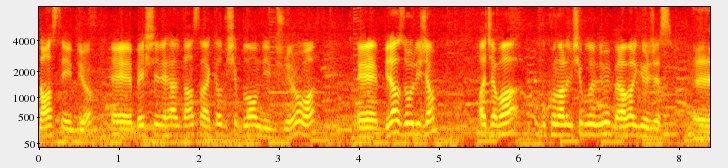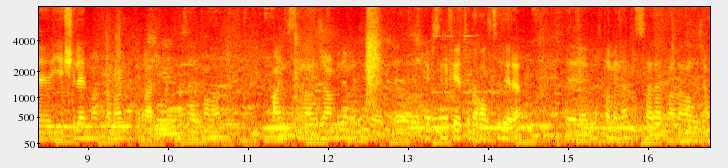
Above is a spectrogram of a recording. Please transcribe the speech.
Dans da ediyor. Ee, 5 TL herhalde dansla alakalı bir şey bulamam diye düşünüyorum ama e, biraz zorlayacağım. Acaba bu konularda bir şey bulabilir miyim? Beraber göreceğiz. Ee, yeşil elma falan var, kırmızı elma var. Hangisini alacağımı bilemedim de e, hepsinin fiyatı da 6 lira. Ee, muhtemelen sarı elmadan alacağım.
